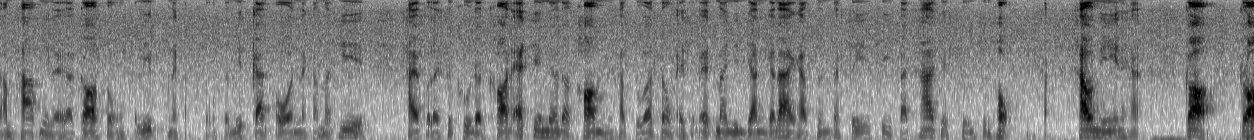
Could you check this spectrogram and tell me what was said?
ตามภาพนี้เลย แล้วก็ส่งสลิปนะครับ ส่งสลิปการโอนนะครับ มาที่ thaiforexschool.com นะครับหรือว่าส่ง SMS มายืนยันก็ได้ครับ0 4 4 8 5 7 0 0 6นะครับ เท่านี้นะฮะก็รอ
